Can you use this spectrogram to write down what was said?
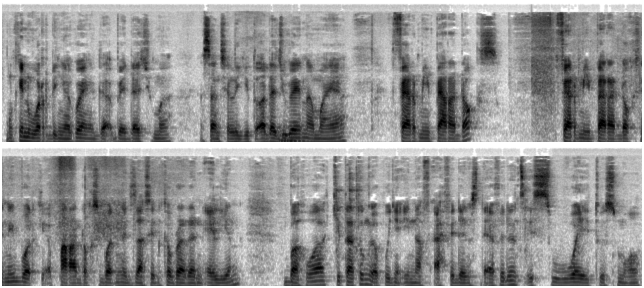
Mungkin wording aku yang agak beda cuma essentially gitu. Ada juga hmm. yang namanya Fermi Paradox. Fermi Paradox ini buat kayak paradox buat ngejelasin keberadaan alien bahwa kita tuh nggak punya enough evidence. The evidence is way too small.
